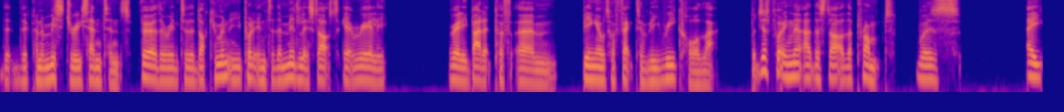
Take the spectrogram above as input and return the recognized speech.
the, the kind of mystery sentence, further into the document, and you put it into the middle. It starts to get really, really bad at perf- um, being able to effectively recall that. But just putting that at the start of the prompt was a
